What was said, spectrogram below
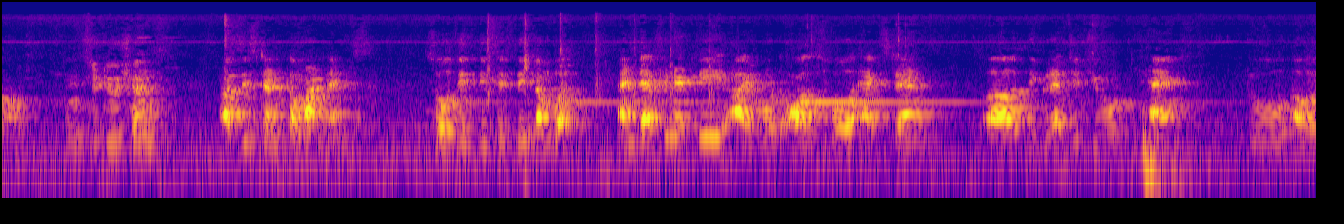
uh, institutions, assistant commandants. So this, this is the number. And definitely I would also extend uh, the gratitude, thanks to our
